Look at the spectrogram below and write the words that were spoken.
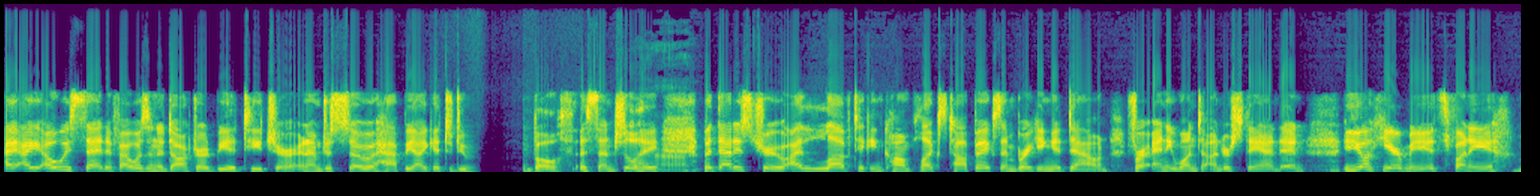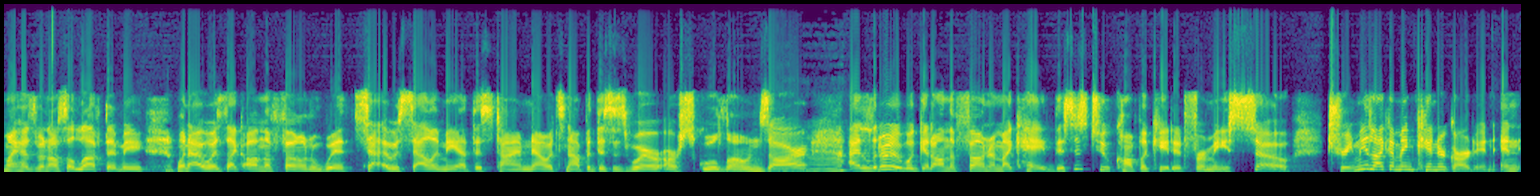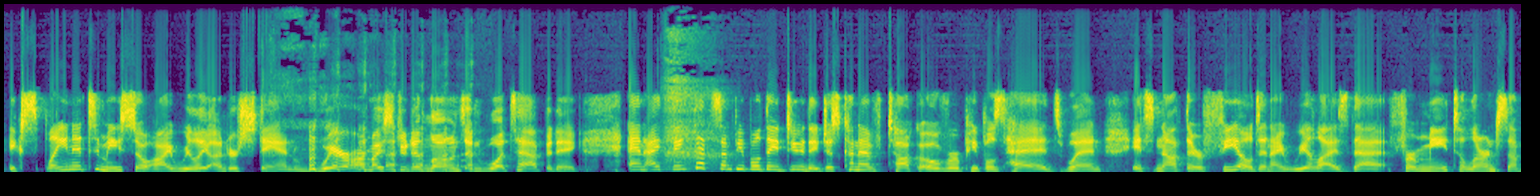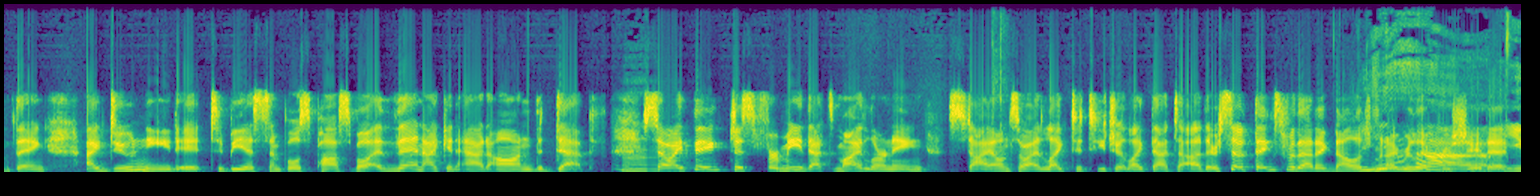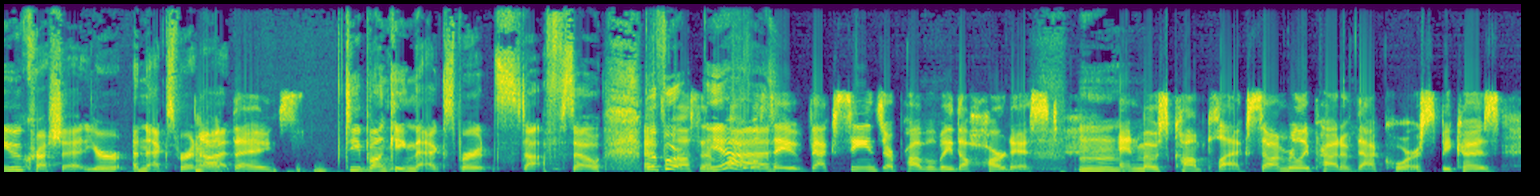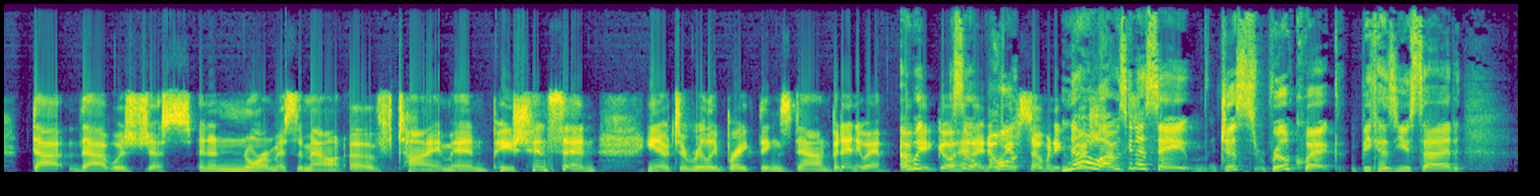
I, I always said if I wasn't a doctor, I'd be a teacher, and I'm just so happy I get to do both essentially. Yeah. but that is true. I love taking complex topics and breaking it down for anyone to understand. And you'll hear me. It's funny. My husband also laughed at me when i was like on the phone with it was Sallie Mae at this time. Now it's not but this is where our school loans are. Mm-hmm. i literally would get on the phone. I'm like hey this is too complicated for me. So treat me like i'm in kindergarten and explain it to me so i really understand where are my student loans and what's happening. And i think that some people they do. They just kind of talk over people's heads when it's not their field. And I realized that for me to learn something, I do need it to be as simple as possible. And then I can add on the depth. Mm. So I think just for me, that's my learning style. And so I like to teach it like that to others. So thanks for that acknowledgement. Yeah, I really appreciate it. You crush it. You're an expert oh, at thanks. debunking the expert stuff. So that's before, awesome. Yeah. Well, I will say vaccines are probably the hardest mm. and most complex. So I'm really proud of that course because that that was just an enormous amount of time and patience and you know to really break things down but anyway oh, okay wait, go ahead so, i know hold, we have so many questions. no questions. i was going to say just real quick because you said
